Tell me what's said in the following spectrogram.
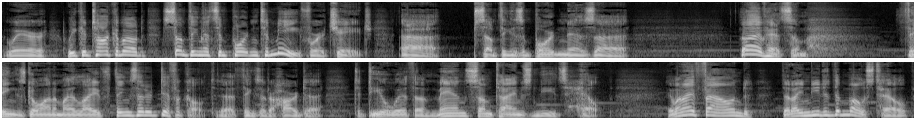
where we could talk about something that's important to me for a change. Uh, something as important as uh, I've had some things go on in my life, things that are difficult, uh, things that are hard to, to deal with. A man sometimes needs help. And when I found that I needed the most help,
